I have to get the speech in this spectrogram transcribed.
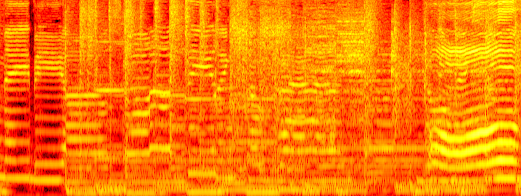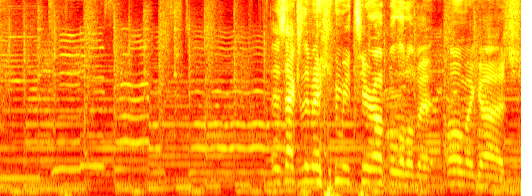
maybe I'll stop feeling so bad. Aww. It's actually making me tear up a little bit. Oh my gosh.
